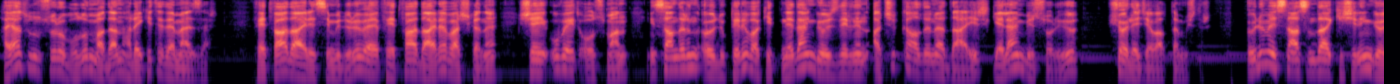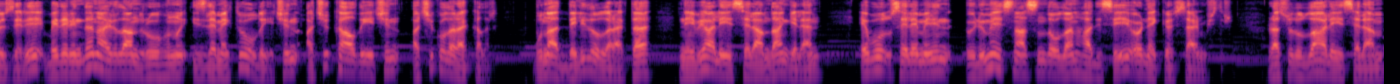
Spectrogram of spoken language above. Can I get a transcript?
hayat unsuru bulunmadan hareket edemezler. Fetva Dairesi Müdürü ve Fetva Daire Başkanı Şeyh Uveyd Osman, insanların öldükleri vakit neden gözlerinin açık kaldığına dair gelen bir soruyu şöyle cevaplamıştır. Ölüm esnasında kişinin gözleri bedeninden ayrılan ruhunu izlemekte olduğu için açık kaldığı için açık olarak kalır. Buna delil olarak da Nebi Aleyhisselam'dan gelen Ebu Seleme'nin ölümü esnasında olan hadiseyi örnek göstermiştir. Resulullah Aleyhisselam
